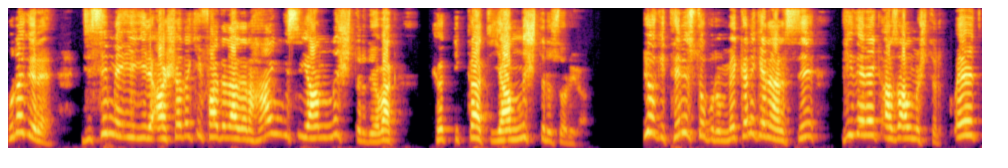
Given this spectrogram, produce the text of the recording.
Buna göre cisimle ilgili aşağıdaki ifadelerden hangisi yanlıştır diyor. Bak kök dikkat yanlıştırı soruyor. Diyor ki tenis topunun mekanik enerjisi giderek azalmıştır. Evet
